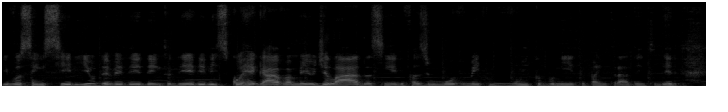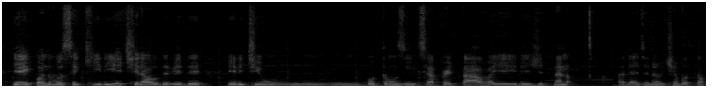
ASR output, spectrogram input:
e você inseria o DVD dentro dele, ele escorregava meio de lado, assim, ele fazia um movimento muito bonito para entrar dentro dele. E aí quando você queria tirar o DVD, ele tinha um, um, um botãozinho que você apertava e ele não, não, aliás, não tinha botão.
